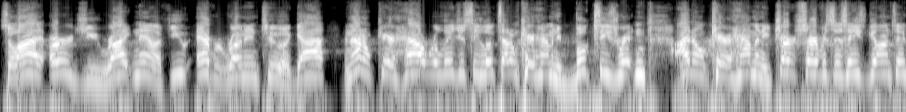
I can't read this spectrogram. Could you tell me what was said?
So I urge you right now, if you ever run into a guy, and I don't care how religious he looks, I don't care how many books he's written, I don't care how many church services he's gone to,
